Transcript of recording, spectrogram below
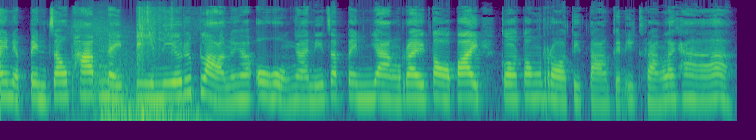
ยเนี่ยเป็นเจ้าภาพในปีนี้หรือเปล่านะคะโอ้โหงานนี้จะเป็นอย่างไรต่อไป ก็ต้องรอติดตามกันอีกครั้งละค่ะ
